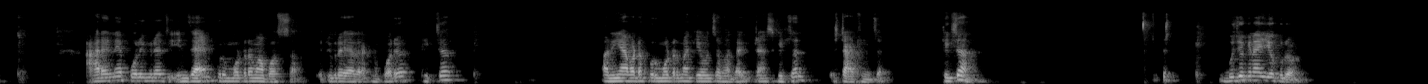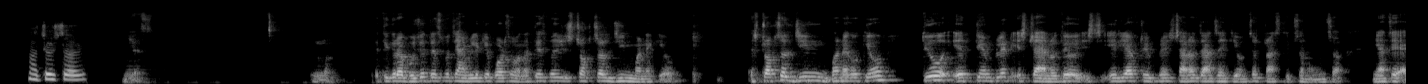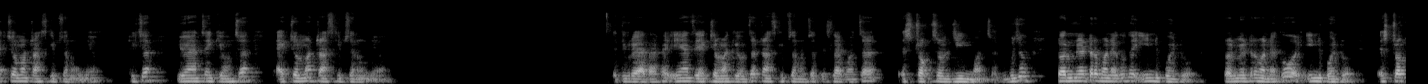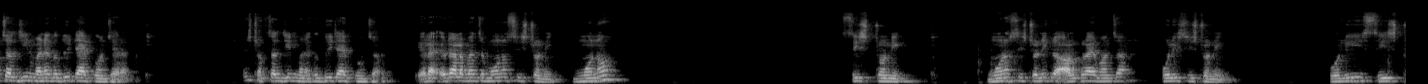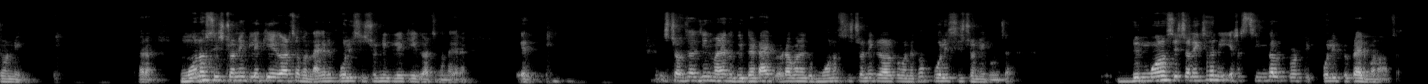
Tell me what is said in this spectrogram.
आरएनए पोलिमिरेज इन्जाइम प्रोमोटरमा बस्छ। यति कुरा याद राख्नु पर्यो ठिक छ? अनि यहाँबाट प्रोमोटरमा के हुन्छ भन्दाखेरि ट्रान्सक्रिप्सन स्टार्ट हुन्छ। ठिक छ? बुझ्यो कि न यो कुरो? हजुर सर। यस ल यति कुरा बुझ्यो त्यसपछि हामीले के पढ्छौँ भन्दा त्यसपछि स्ट्रक्चरल जिन भने के हो? स्ट्रक्चरल जिन भनेको के हो? त्यो टेम्प्लेट स्ट्यान्ड हो त्यो एरिया अफ टेम्प्लेट स्ट्यान्ड हो जहाँ चाहिँ के हुन्छ? ट्रान्सक्रिप्सन हुन्छ। यहाँ चाहिँ एक्चुअलमा ट्रान्सक्रिप्सन हुने हो। ठिक छ? यो यहाँ चाहिँ के हुन्छ? एक्चुअलमा ट्रान्सक्रिप्सन हुने हो। यति कुरा याद राख यहाँ चाहिँ एक्चुअलमा के हुन्छ ट्रान्सक्रिप्सन हुन्छ त्यसलाई भन्छ स्ट्रक्चरल जिन भन्छ। बुझ्यौ? टर्मिनेटर भनेको त इन्ड पोइन्ट हो। टर्मिनेटर भनेको इन्ड पोइन्ट हो। स्ट्रक्चरल जिन भनेको दुई टाइपको हुन्छ हेर स्ट्रक्चरल जिन भनेको दुई टाइपको हुन्छ। एउटा एउटालाई भन्छ मोनोसिस्टोनिक मोनो सिस्टोनिक मोनोसिस्टोनिक र अर्कोलाई भन्छ पोलिसिस्टोनिक पोलिसिस्टोनिक र मोनोसिस्टोनिकले के गर्छ भन्दाखेरि पोलिसिस्टोनिकले के गर्छ भन्दाखेरि स्ट्रक्चरल जिन भनेको दुईवटा टाइप एउटा भनेको मोनोसिस्टोनिक र अर्को भनेको पोलिसिस्टोनिक हुन्छ। जुन मोनोसिस्टोनिक छ नि यसो सिङ्गल प्रोटि पोलिपेप्टाइड बनाउँछ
